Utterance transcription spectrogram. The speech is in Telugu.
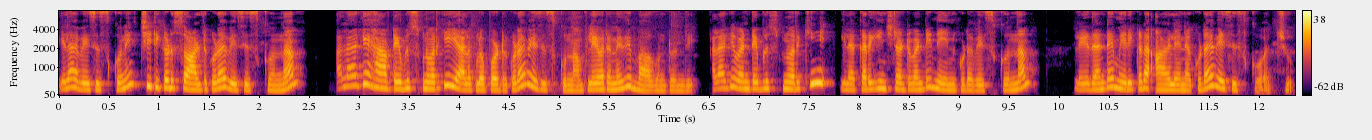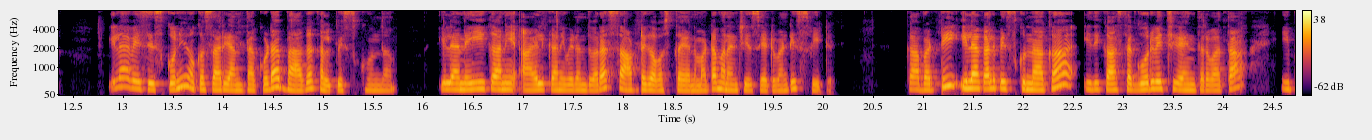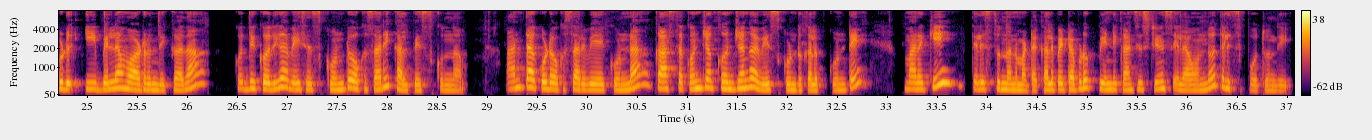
ఇలా వేసేసుకొని చిటికడు సాల్ట్ కూడా వేసేసుకుందాం. అలాగే హాఫ్ టేబుల్ స్పూన్ వరకు యాలకుల పౌడర్ కూడా వేసేసుకుందాం. ఫ్లేవర్ అనేది బాగుంటుంది. అలాగే వన్ టేబుల్ స్పూన్ వరకు ఇలా కరిగించినటువంటి నేను కూడా వేసుకుందాం. లేదంటే మీరు ఇక్కడ ఆయిల్ అయినా కూడా వేసేసుకోవచ్చు. ఇలా వేసేసుకొని ఒకసారి అంతా కూడా బాగా కలిపేసుకుందాం. ఇలా నెయ్యి కానీ ఆయిల్ కానీ వేయడం ద్వారా సాఫ్ట్గా వస్తాయన్నమాట మనం చేసేటువంటి స్వీట్. కాబట్టి ఇలా కలిపేసుకున్నాక ఇది కాస్త గోరువెచ్చగా అయిన తర్వాత ఇప్పుడు ఈ బెల్లం వాటర్ ఉంది కదా కొద్ది కొద్దిగా వేసేసుకుంటూ ఒకసారి కలిపేసుకుందాం. అంతా కూడా ఒకసారి వేయకుండా కాస్త కొంచెం కొంచెంగా వేసుకుంటూ కలుపుకుంటే మనకి తెలుస్తుందనమాట కలిపేటప్పుడు పిండి కన్సిస్టెన్సీ ఎలా ఉందో తెలిసిపోతుంది.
